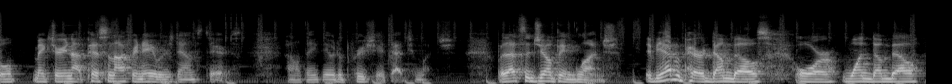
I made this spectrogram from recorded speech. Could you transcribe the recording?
Cool. Make sure you're not pissing off your neighbors downstairs. I don't think they would appreciate that too much. But that's a jumping lunge. If you have a pair of dumbbells or one dumbbell,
